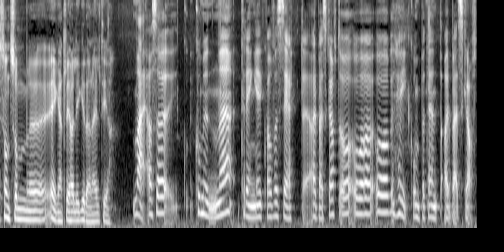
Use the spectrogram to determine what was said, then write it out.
sånn som egentlig har ligget der hele tida? Nei, altså kommunene trenger kvalifisert arbeidskraft og, og, og høykompetent arbeidskraft.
